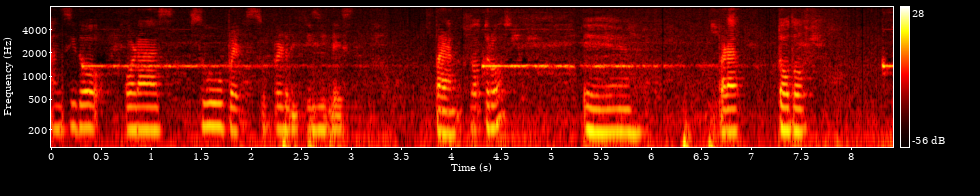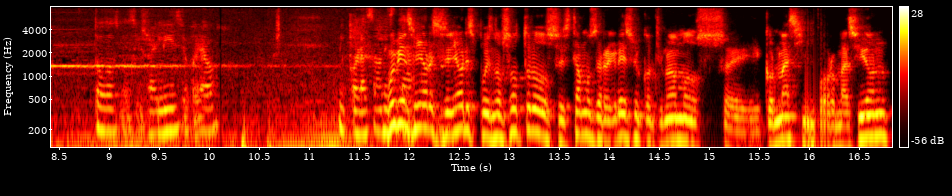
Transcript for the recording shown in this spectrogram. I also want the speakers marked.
Speaker 1: Han sido horas súper, súper difíciles para nosotros, eh, para todos, todos los israelíes, yo creo. Mi corazón
Speaker 2: Muy bien, señores y señores, pues nosotros estamos de regreso y continuamos eh, con más información.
